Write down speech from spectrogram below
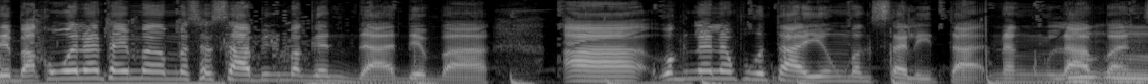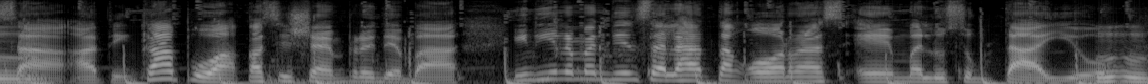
'Di ba? Kung wala tayong masasabing maganda, 'di ba? Ah, wag na lang po tayong magsalita ng laban Mm-mm. sa ating kapwa kasi syempre, 'di ba? Hindi naman din sa lahat ng oras eh malusog tayo. Mm-mm.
